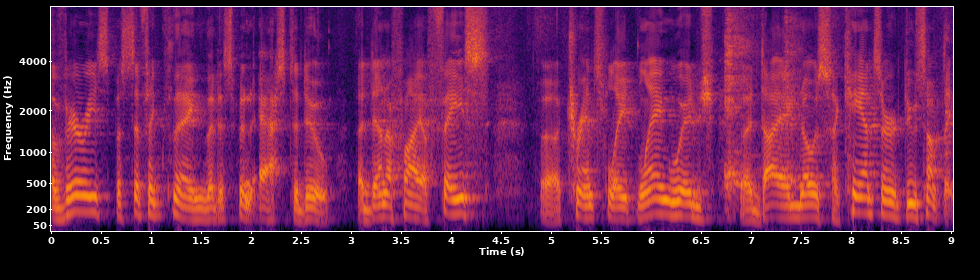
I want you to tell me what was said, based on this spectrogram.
a very specific thing that it's been asked to do. Identify a face, uh, translate language, uh, diagnose a cancer, do something.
